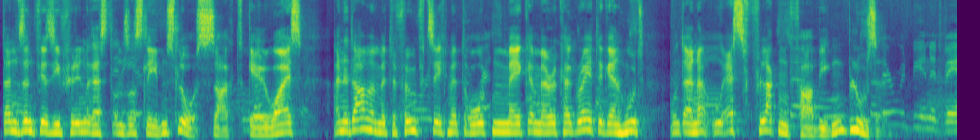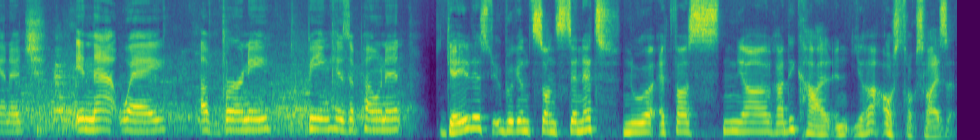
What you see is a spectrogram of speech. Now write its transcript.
Dann sind wir sie für den Rest unseres Lebens los, sagt Gail Weiss, eine Dame Mitte 50 mit rotem Make America Great Again Hut und einer US-flaggenfarbigen Bluse. Gail ist übrigens sonst sehr nett, nur etwas, ja, radikal in ihrer Ausdrucksweise.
